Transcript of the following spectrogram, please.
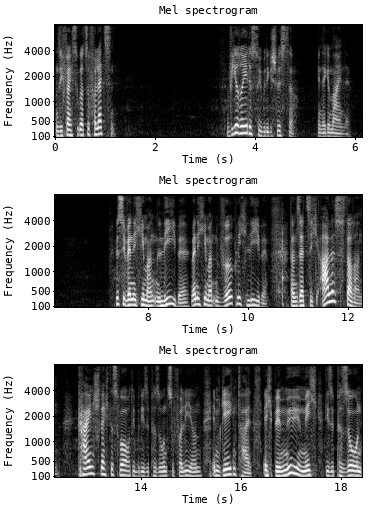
und sie vielleicht sogar zu verletzen. Wie redest du über die Geschwister in der Gemeinde? Wisst ihr, wenn ich jemanden liebe, wenn ich jemanden wirklich liebe, dann setze ich alles daran, kein schlechtes Wort über diese Person zu verlieren. Im Gegenteil, ich bemühe mich, diese Person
